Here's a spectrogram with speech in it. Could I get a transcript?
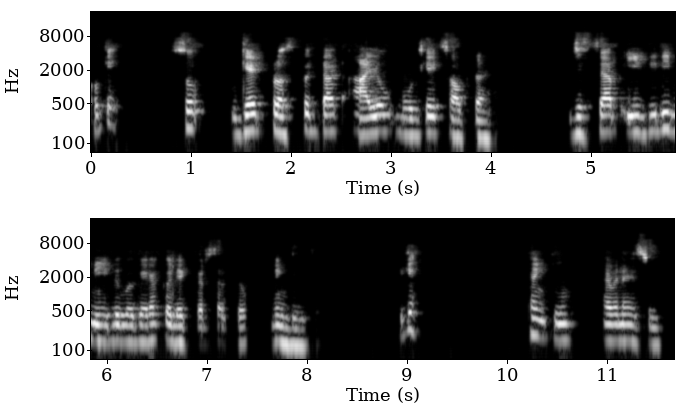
Okay so get prospect dot io बोल के एक सॉफ्टवेयर है, जिससे आप इजीली मेल वगैरह कलेक्ट कर सकते हो लिंक से। ठीक है? Thank you Have a nice day.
